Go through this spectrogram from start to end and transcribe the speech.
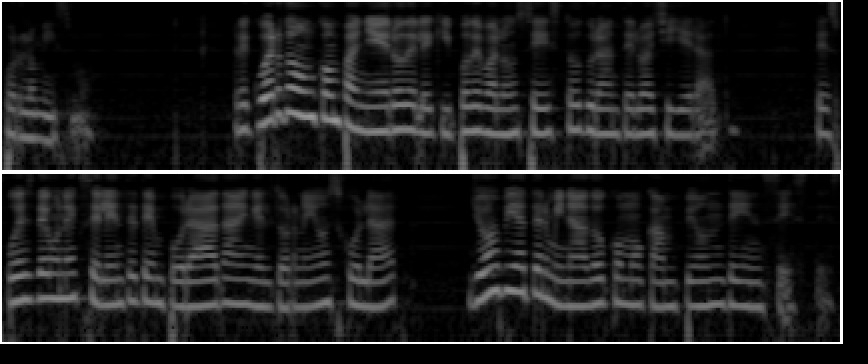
por lo mismo. Recuerdo a un compañero del equipo de baloncesto durante el bachillerato. Después de una excelente temporada en el torneo escolar, yo había terminado como campeón de encestes.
